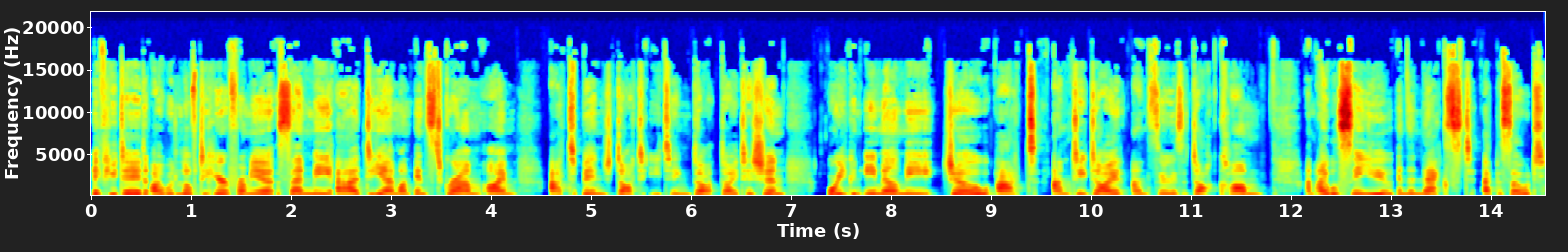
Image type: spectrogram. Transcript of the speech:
If you did, I would love to hear from you. Send me a DM on Instagram. I'm at binge.eating.dietitian, or you can email me, jo at antidieetanswers.com. And I will see you in the next episode.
